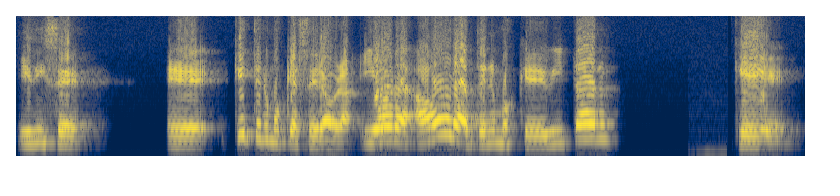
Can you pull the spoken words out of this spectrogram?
Y dice, ¿qué tenemos que hacer ahora? Y ahora, ahora tenemos que evitar que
